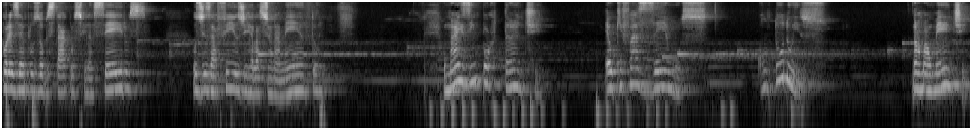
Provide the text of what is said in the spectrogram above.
por exemplo, os obstáculos financeiros, os desafios de relacionamento. O mais importante é o que fazemos com tudo isso. Normalmente,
